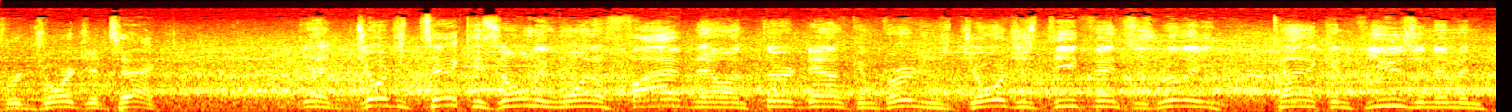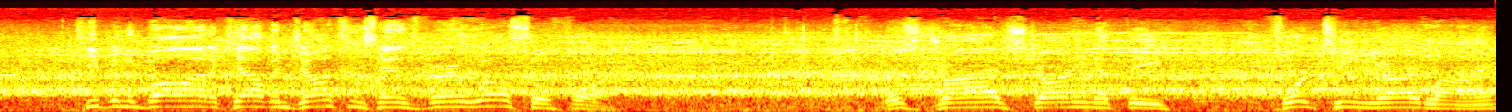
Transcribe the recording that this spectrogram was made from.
for Georgia Tech. Yeah, Georgia Tech is only one of five now on third down conversions. Georgia's defense is really kind of confusing them and keeping the ball out of Calvin Johnson's hands very well so far. This drive starting at the 14-yard line.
